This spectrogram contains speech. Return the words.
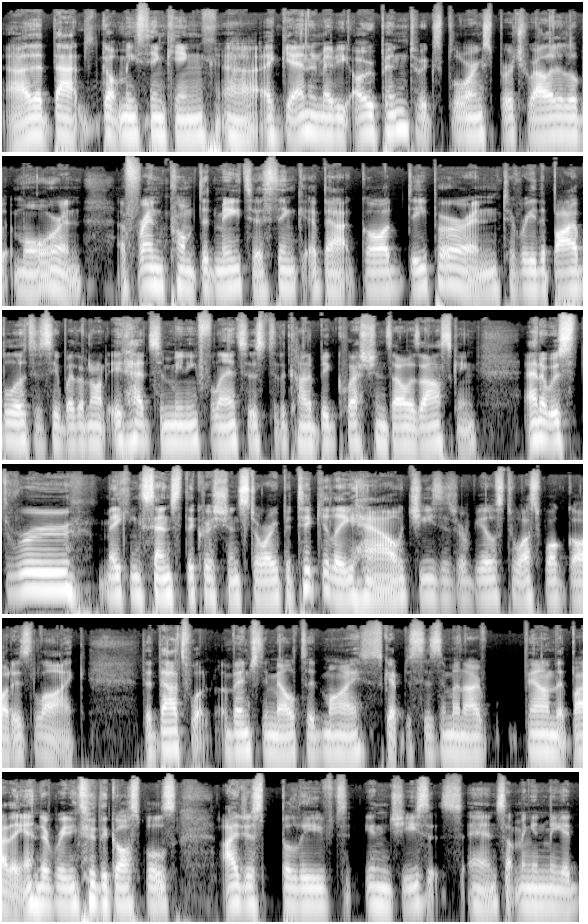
uh, that that got me thinking uh, again and maybe open to exploring spirituality a little bit more. And a friend prompted me to think about God deeper and to read the Bible to see whether or not it had some meaningful answers to the kind of big questions I was asking. And it was through making sense of the Christian story, particularly how Jesus reveals to us what God is like, that that's what eventually melted my skepticism. And I found that by the end of reading through the Gospels, I just believed in Jesus and something in me had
